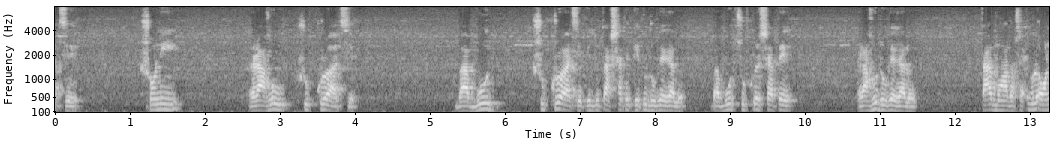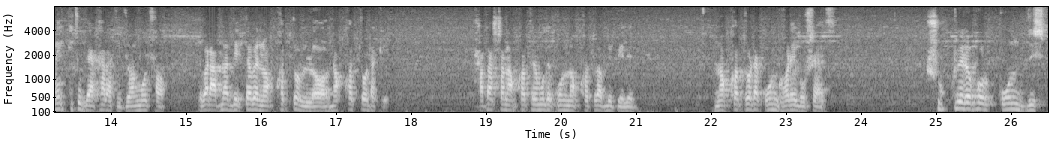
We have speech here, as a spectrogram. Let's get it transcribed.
আছে, শনি, রাহু শুক্র আছে বা বুধ শুক্র আছে, কিন্তু তার সাথে কেতু ঢুকে গেল বা বুধ শুক্রের সাথে রাহু ঢুকে গেল, তার মহাদশা, এগুলো অনেক কিছু দেখার আছে জন্মছক এবার আপনার দেখতে হবে নক্ষত্র ল নক্ষত্রটাকে সাতাশটা নক্ষত্রের মধ্যে কোন নক্ষত্র আপনি পেলেন? নক্ষত্রটা কোন ঘরে বসে আছে? শুক্রের ওপর কোন দৃষ্টি,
